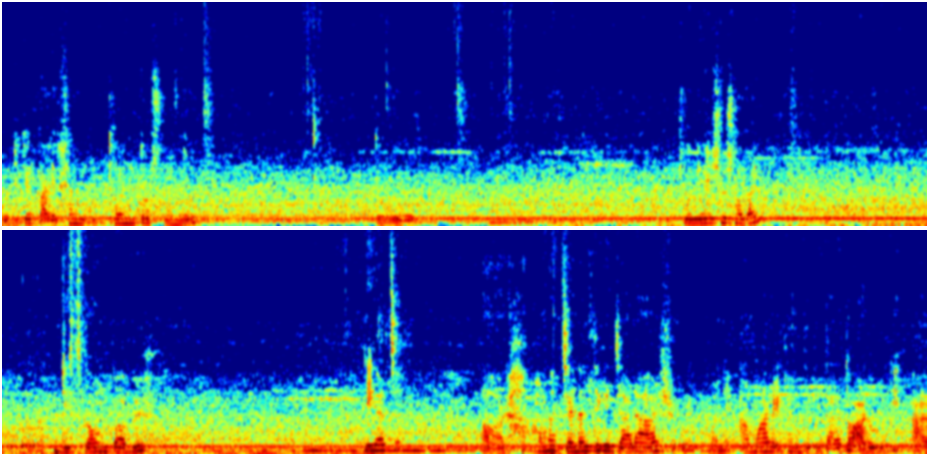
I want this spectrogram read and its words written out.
বুটিকের কালেকশান দুর্দান্ত সুন্দর। তো চলে এসো সবাই। ডিসকাউন্ট পাবে। ঠিক আছে? আর আমার চ্যানেল থেকে যারা আসবে মানে আমার এখান থেকে তারা তো আরও আর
